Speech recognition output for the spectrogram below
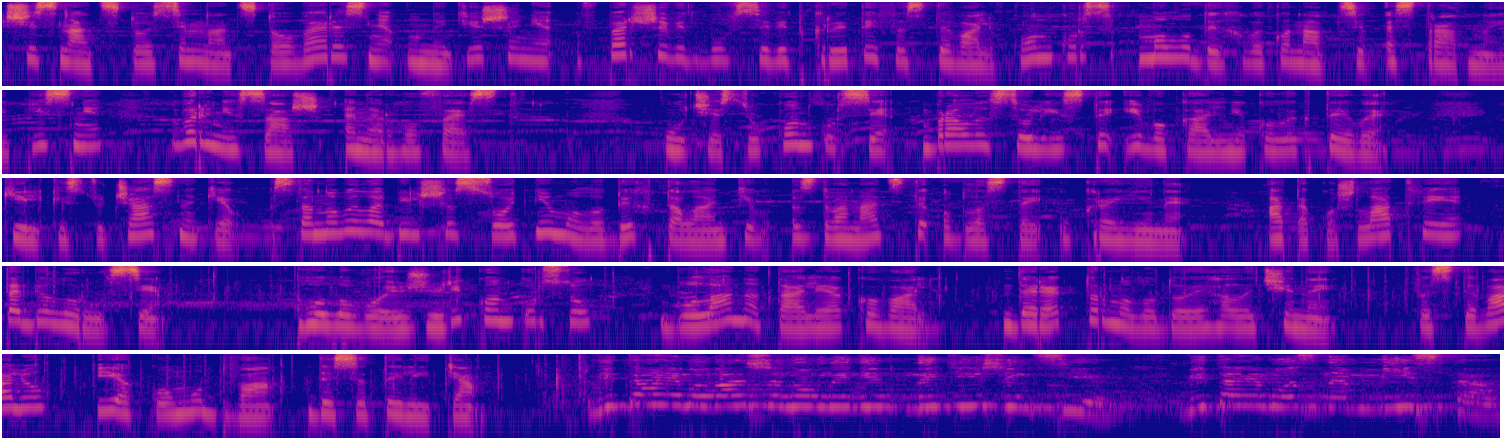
16-17 вересня у Нетішині вперше відбувся відкритий фестиваль-конкурс молодих виконавців естрадної пісні Вернісаж Енергофест. Участь у конкурсі брали солісти і вокальні колективи. Кількість учасників становила більше сотні молодих талантів з 12 областей України, а також Латвії та Білорусі. Головою журі конкурсу була Наталія Коваль, директор молодої Галичини, фестивалю, якому два десятиліття. Вітаємо вас, шановні не- нетішинці! Вітаємо з Днем міста!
